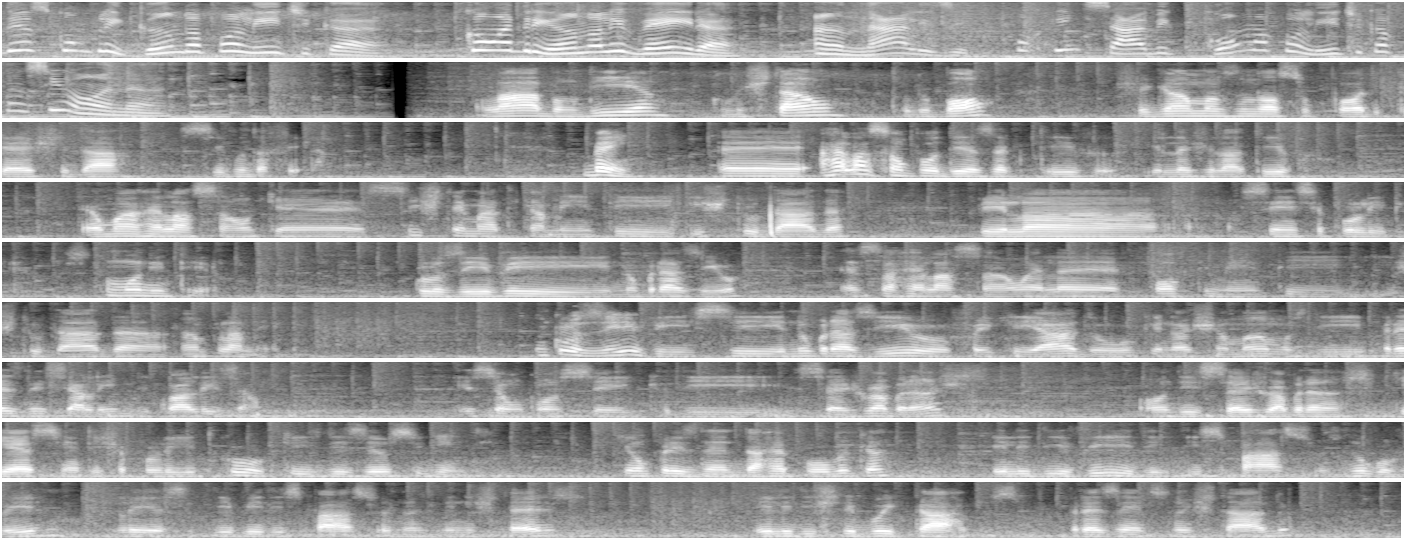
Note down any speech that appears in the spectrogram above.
Descomplicando a Política, com Adriano Oliveira. Análise por quem sabe como a política funciona. Olá, bom dia, como estão? Tudo bom? Chegamos no nosso podcast da segunda-feira. Bem, é, a relação poder executivo e legislativo é uma relação que é sistematicamente estudada pela ciência política, no mundo inteiro inclusive no Brasil, essa relação ela é fortemente estudada amplamente. Inclusive, se no Brasil foi criado o que nós chamamos de presidencialismo de coalizão. Esse é um conceito de Sérgio Abranches, onde Sérgio Abranches, que é cientista político, quis dizer o seguinte, que um presidente da República, ele divide espaços no governo, leia-se, divide espaços nos ministérios, ele distribui cargos presentes no Estado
